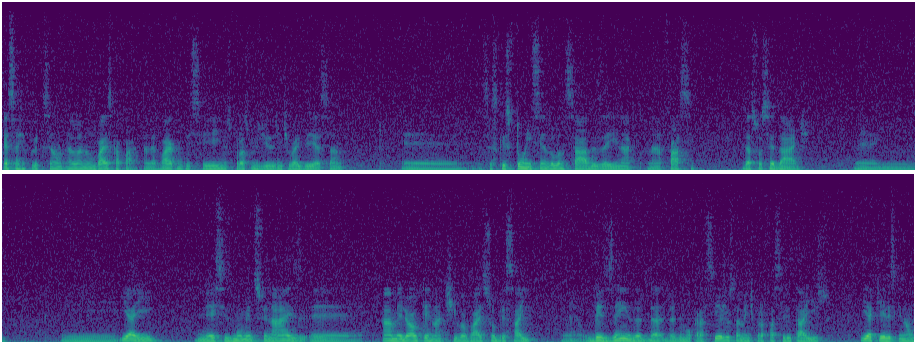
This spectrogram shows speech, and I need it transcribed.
essa reflexão ela não vai escapar, ela vai acontecer e nos próximos dias a gente vai ver essa, é, essas questões sendo lançadas aí na, na face da sociedade. É, e, e, aí, nesses momentos finais, é, a melhor alternativa vai sobressair. Né? O desenho da, da, da democracia é justamente para facilitar isso e aqueles que não,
